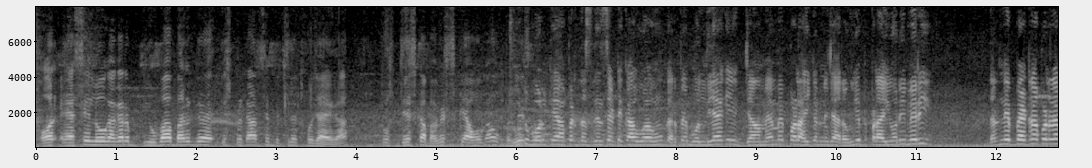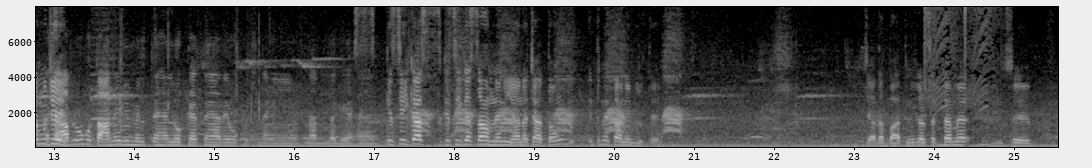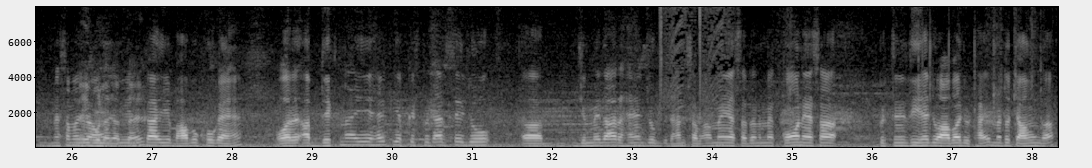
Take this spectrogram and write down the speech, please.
और ऐसे लोग अगर युवा वर्ग इस प्रकार से विचलित हो जाएगा तो उस देश का भविष्य क्या होगा? झूठ बोल के यहाँ पर दस दिन से टिका हुआ हूँ घर पे बोल दिया कि एग्ज़ाम है मैं पढ़ाई करने जा रहा हूँ ये पढ़ाई हो रही मेरी। डरने बैठना पड़ रहा है मुझे। अच्छा, आप लोगों को ताने भी मिलते हैं लोग कहते हैं अरे वो कुछ नहीं उतना लगे हैं। किसी का किसी के सामने नहीं आना चाहता हूँ इतने ताने मिलते हैं। ज़्यादा बात नहीं कर सकता मैं उनसे मैं समझ नहीं रहा हूँ बोला जाता है। इनका ये भावुक हो गए हैं। और अब देखना ये है कि अब किस प्रकार से जो जिम्मेदार हैं जो विधानसभा में या सदन में कौन ऐसा प्रतिनिधि है जो आवाज़ उठाए, मैं तो चाहूँगा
